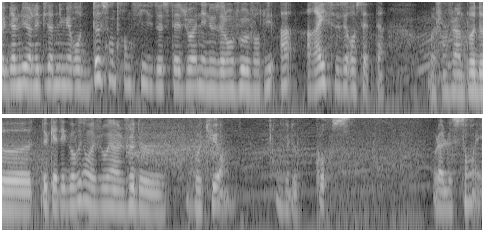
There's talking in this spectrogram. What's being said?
et bienvenue dans l'épisode numéro 236 de Stage 1 et nous allons jouer aujourd'hui à Race 07. On va changer un peu de, catégorie, on va jouer à un jeu de voiture, un jeu de course. Voilà, le son est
